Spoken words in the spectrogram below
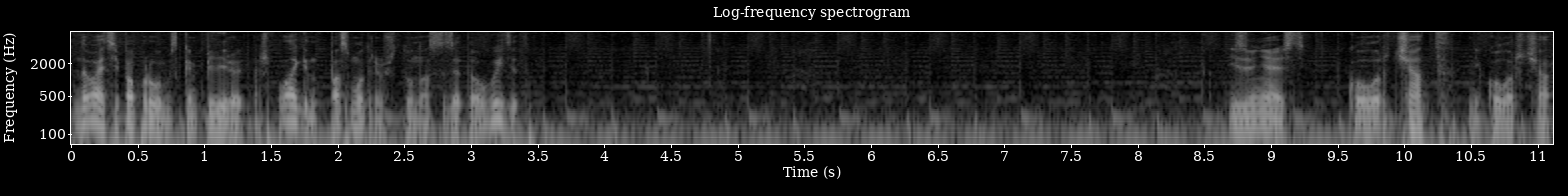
Давайте попробуем скомпилировать наш плагин, посмотрим, что у нас из этого выйдет. Извиняюсь, color chat, не color char.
